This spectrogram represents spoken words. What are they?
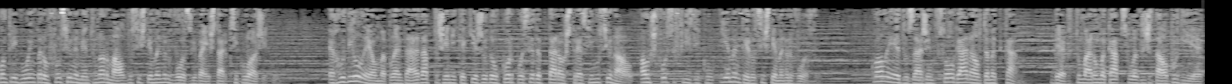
contribuem para o funcionamento normal do sistema nervoso e bem-estar psicológico. A Rudil é uma planta adaptogênica que ajuda o corpo a se adaptar ao estresse emocional, ao esforço físico e a manter o sistema nervoso. Qual é a dosagem de Solgar Ultimate Cam? Deve tomar uma cápsula vegetal por dia,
